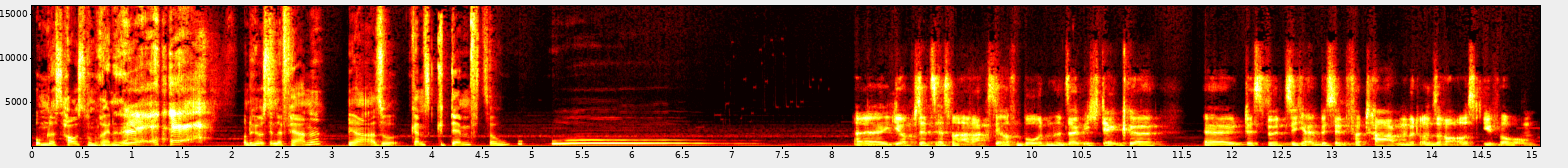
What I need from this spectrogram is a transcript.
um das Haus rumrennen. Und du hörst in der Ferne, ja, also ganz gedämpft so. Äh, Job setzt erstmal Araxia auf den Boden und sagt, ich denke, äh, das wird sich ein bisschen vertagen mit unserer Auslieferung.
